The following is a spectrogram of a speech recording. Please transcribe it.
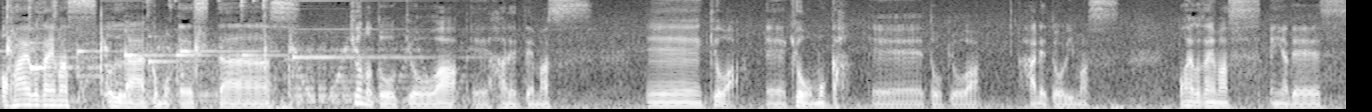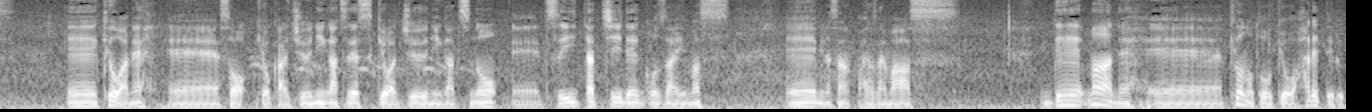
おはようございます。オラコモエスタス。今日の東京は、えー、晴れてます。えー、今日は、えー、今日もか、え東京は晴れております。おはようございます。えんやです。え今日はね、えそう今日から12月です。今日は12月の、え1日でございます。え皆さんおはようございます。でまあね、えー、今日の東京は晴れてる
